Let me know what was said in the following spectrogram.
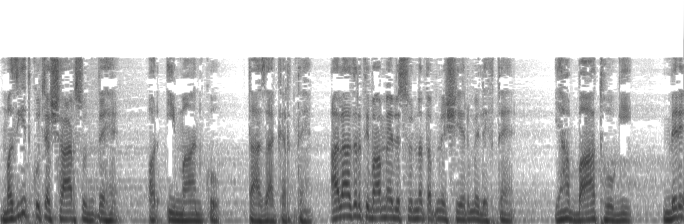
مزید کچھ اشعار سنتے ہیں اور ایمان کو تازہ کرتے ہیں۔ اعلیٰ حضرت امام علیہ سنت اپنے شعر میں لکھتے ہیں، یہاں بات ہوگی میرے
